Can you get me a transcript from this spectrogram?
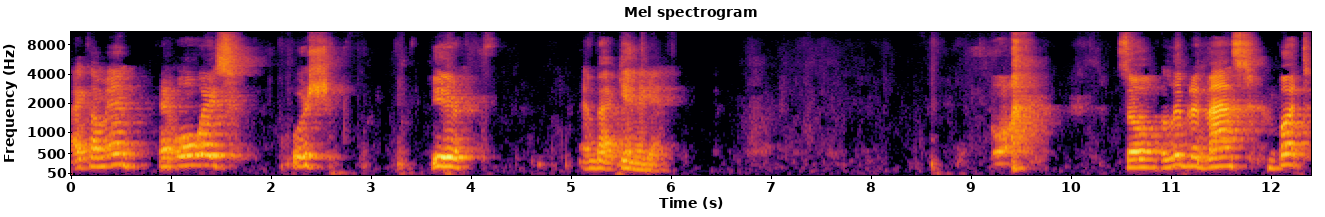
I come in and always push here and back in again. So a little bit advanced, but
